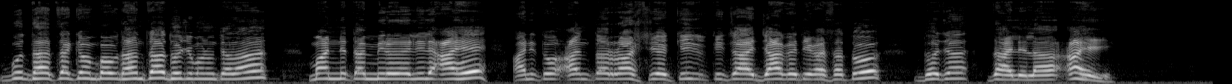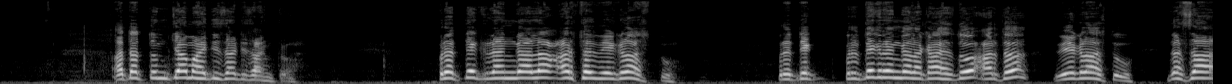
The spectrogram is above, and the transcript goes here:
बुद्धाचा किंवा बौद्धांचा ध्वज म्हणून त्याला मान्यता मिळालेली आहे. आणि तो आंतरराष्ट्रीय कीर्तीचा जागतिक असा तो ध्वज झालेला आहे. आता तुमच्या माहितीसाठी सांगतो. प्रत्येक रंगाला अर्थ वेगळा असतो. प्रत्येक प्रत्येक रंगाला काय असतो? अर्थ वेगळा असतो. जसा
